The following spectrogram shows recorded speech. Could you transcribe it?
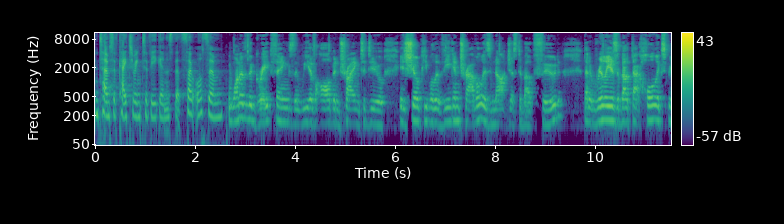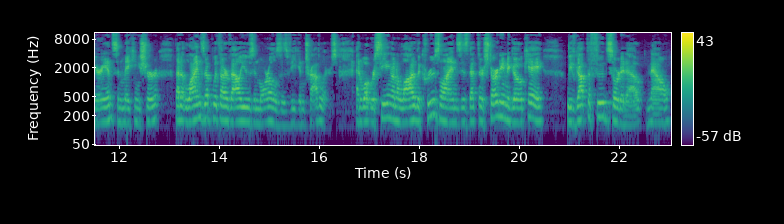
In terms of catering to vegans. That's so awesome. One of the great things that we have all been trying to do is show people that vegan travel is not just about food, that it really is about that whole experience and making sure that it lines up with our values and morals as vegan travelers. And what we're seeing on a lot of the cruise lines is that they're starting to go, okay, we've got the food sorted out. Now,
